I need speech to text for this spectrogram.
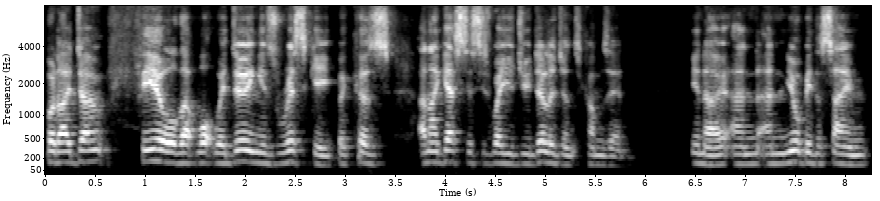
but I don't feel that what we're doing is risky because, and I guess this is where your due diligence comes in, you know, and and you'll be the same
